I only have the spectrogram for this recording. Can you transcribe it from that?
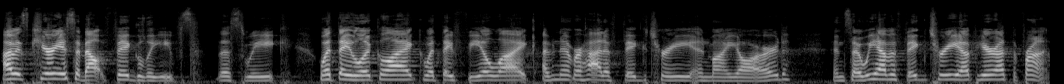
I was curious about fig leaves this week, what they look like, what they feel like. I've never had a fig tree in my yard, and so we have a fig tree up here at the front.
